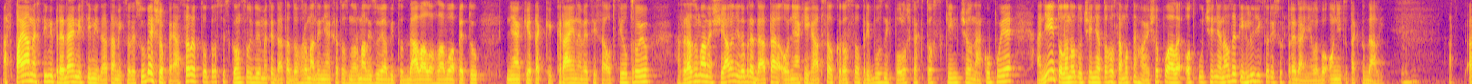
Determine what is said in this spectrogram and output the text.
a spájame s tými predajmi, s tými dátami, ktoré sú v e-shope. A celé to proste skonsolidujeme tie dáta dohromady, nejak sa to znormalizuje, aby to dávalo hlavu a petu, nejaké také krajné veci sa odfiltrujú a zrazu máme šialene dobré dáta o nejakých upsell, cross-sell, príbuzných položkách, kto s kým čo nakupuje. A nie je to len od učenia toho samotného e-shopu, ale od učenia naozaj tých ľudí, ktorí sú v predajni, lebo oni to takto dali. Mm-hmm. A, a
